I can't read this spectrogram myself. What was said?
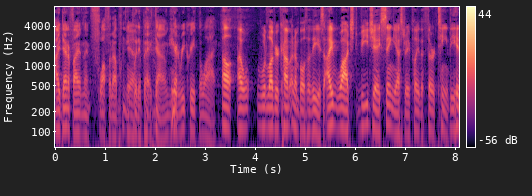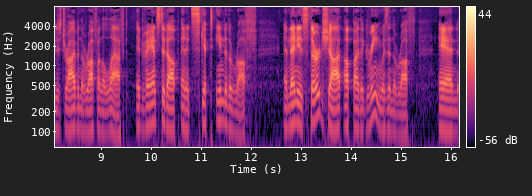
identify it, and then fluff it up when you Yeah. put it back down. You got to recreate the lie. I'll, I w- would love your comment on both of these. I watched Vijay Singh yesterday play the 13th. He hit his drive in the rough on the left, advanced it up, and it skipped into the rough. And then his third shot up by the green was in the rough, and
